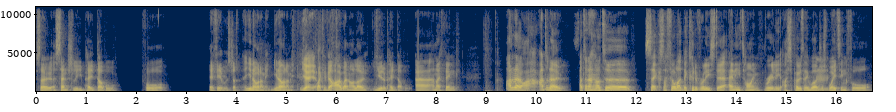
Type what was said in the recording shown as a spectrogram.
So essentially, you paid double for if it was just you know what I mean. You know what I mean. Yeah, yeah. Like if I went alone, you'd have paid double. Uh, and I think I don't know. I, I don't know. I don't know how to say because I feel like they could have released it at any time. Really, I suppose they were just Mm. waiting for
